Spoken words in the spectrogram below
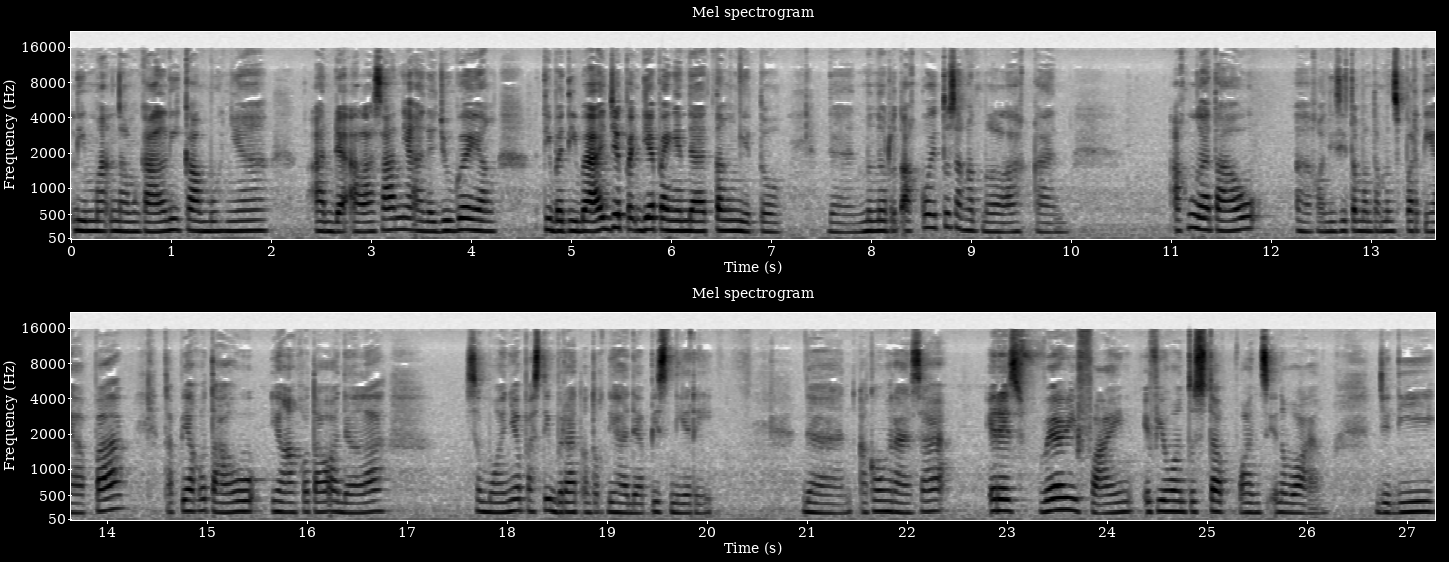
5-6 kali kambuhnya. Ada alasannya ada juga yang tiba-tiba aja dia pengen datang gitu dan menurut aku itu sangat melelahkan aku nggak tahu uh, kondisi teman-teman seperti apa tapi aku tahu yang aku tahu adalah semuanya pasti berat untuk dihadapi sendiri. Dan aku ngerasa it is very fine if you want to stop once in a while. Jadi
